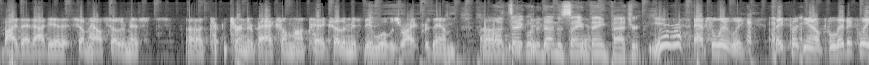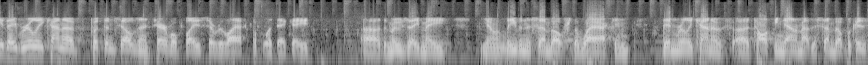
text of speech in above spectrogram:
by that idea that somehow Southern Miss – uh, t- turn their backs on La Tech. Southern Miss did what was right for them. Uh, Tech would have done the same yeah. thing, Patrick. Yeah, absolutely. they put, you know, politically, they really kind of put themselves in a terrible place over the last couple of decades. Uh, the moves they made, you know, leaving the Sun Belt for the WAC and them really kind of uh, talking down about the Sun Belt because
